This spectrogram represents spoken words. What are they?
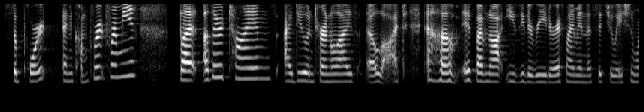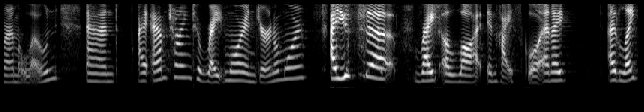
support and comfort for me. But other times I do internalize a lot um, if I'm not easy to read or if I'm in a situation where I'm alone. And I am trying to write more and journal more. I used to write a lot in high school and I I like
